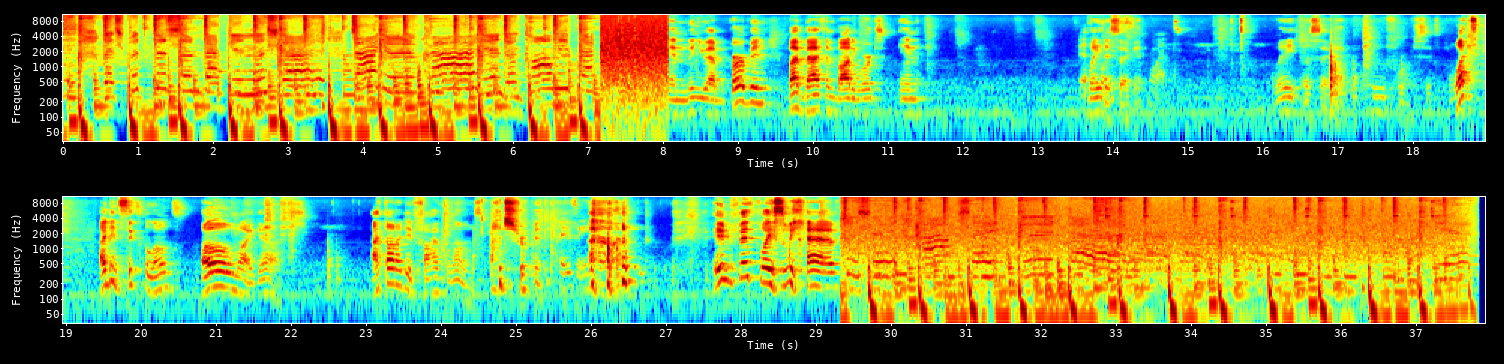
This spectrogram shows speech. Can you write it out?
Let's put the sun back in the sky. Tired of crying, don't call me back. And then you have Bourbon by Bath and Body Works in. Fifth Wait a second. What? Wait a second. Two, four, six. What? I did six colognes? Oh my gosh. I thought I did five balloons. I'm tripping. Crazy. In fifth place, we have To say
